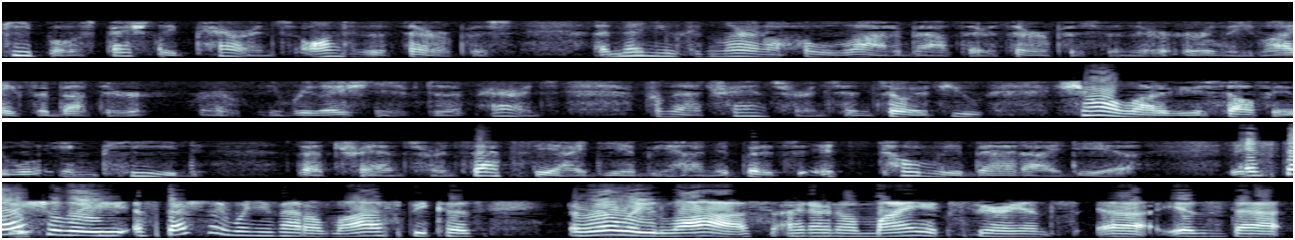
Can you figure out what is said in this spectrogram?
people, especially parents, onto the therapist, and then you can learn a whole lot about their therapist and their early life, about their uh, relationship to their parents from that transference. And so, if you show a lot of yourself, it will impede that transference. That's the idea behind it, but it's it's totally a bad idea. It's, especially it's, especially when you've had a loss, because early loss. I don't know. My experience uh, is that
